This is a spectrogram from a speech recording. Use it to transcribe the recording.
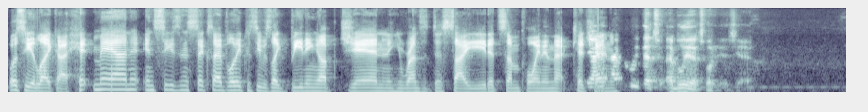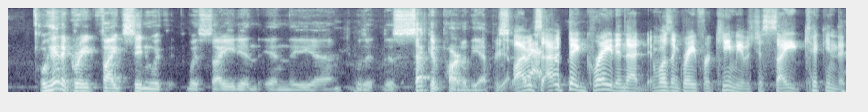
was he like a hitman in season six i believe because he was like beating up jin and he runs into sayid at some point in that yeah, I, kitchen I believe that's I believe that's what it is. Yeah. We had a great fight scene with with Sayid in in the uh, was it the second part of the episode. I would I would say great in that it wasn't great for Keamy. It was just Sayid kicking the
